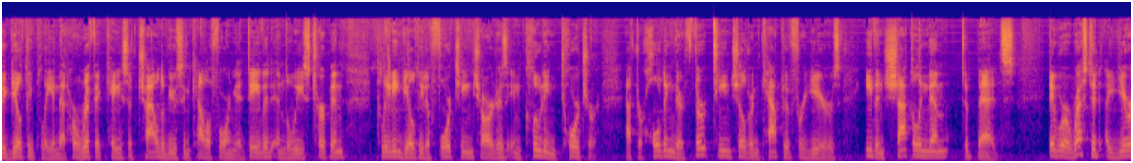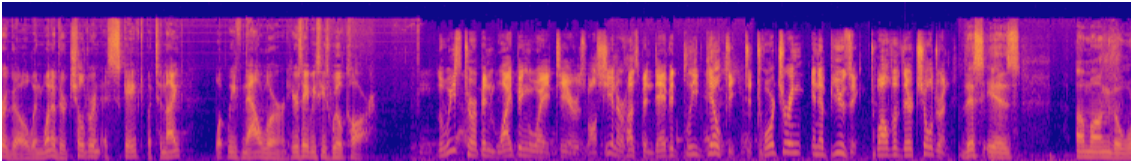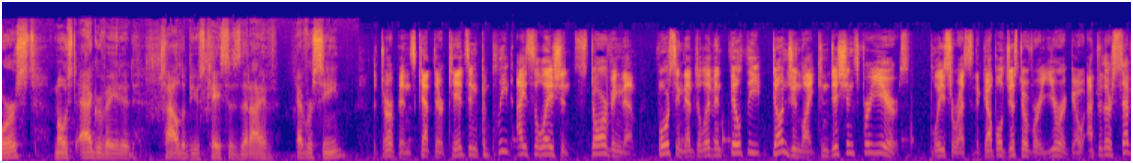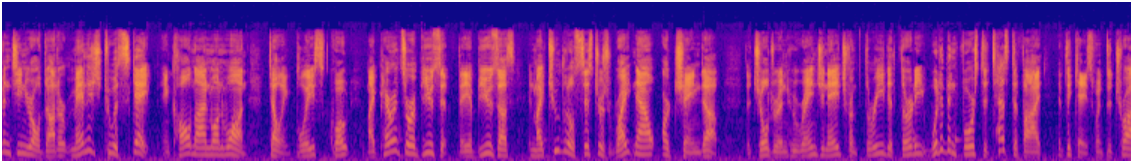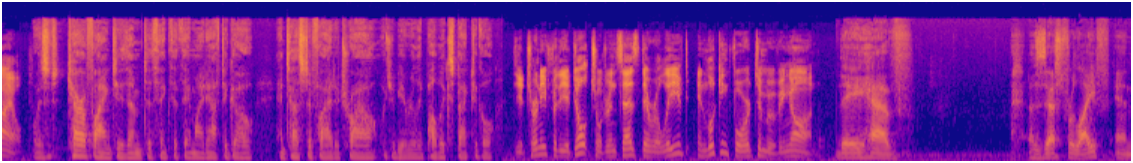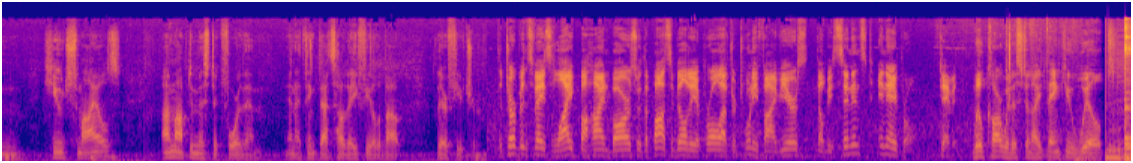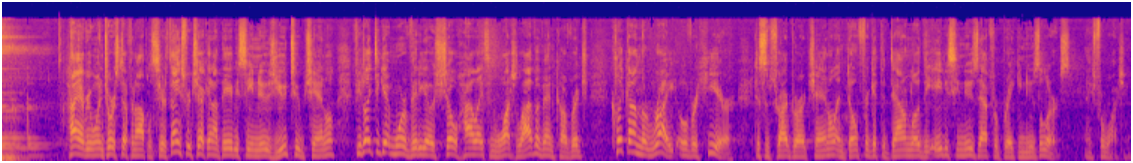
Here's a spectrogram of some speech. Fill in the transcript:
The guilty plea in that horrific case of child abuse in California. David and Louise Turpin pleading guilty to 14 charges, including torture, after holding their 13 children captive for years, even shackling them to beds. They were arrested a year ago when one of their children escaped, but tonight, what we've now learned. Here's ABC's Will Carr. Louise Turpin wiping away tears while she and her husband David plead guilty to torturing and abusing 12 of their children. This is among the worst, most aggravated child abuse cases that I have ever seen. The Turpins kept their kids in complete isolation, starving them, forcing them to live in filthy, dungeon like conditions for years. Police arrested the couple just over a year ago after their 17 year old daughter managed to escape and call 911, telling police, quote, My parents are abusive. They abuse us, and my two little sisters right now are chained up. The children, who range in age from 3 to 30, would have been forced to testify if the case went to trial. It was terrifying to them to think that they might have to go and testify at a trial, which would be a really public spectacle. The attorney for the adult children says they're relieved and looking forward to moving on. They have a zest for life and huge smiles. I'm optimistic for them, and I think that's how they feel about their future. The Turpins face life behind bars with the possibility of parole after 25 years. They'll be sentenced in April. David. Will Carr with us tonight. Thank you, Will. Hi, everyone. George Stephanopoulos here. Thanks for checking out the ABC News YouTube channel. If you'd like to get more videos, show highlights, and watch live event coverage, click on the right over here to subscribe to our channel. And don't forget to download the ABC News app for breaking news alerts. Thanks for watching.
